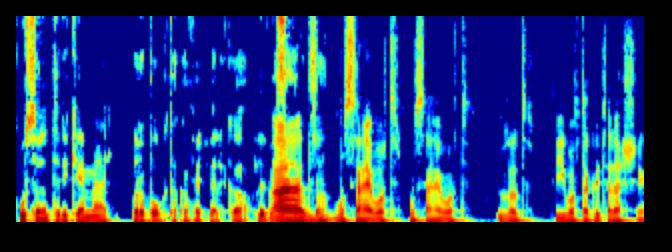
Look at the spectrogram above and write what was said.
25-én már ropogtak a fegyverek a lövészárokba. Hát, muszáj volt, muszáj volt. Tudod, hívott a kötelesség.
